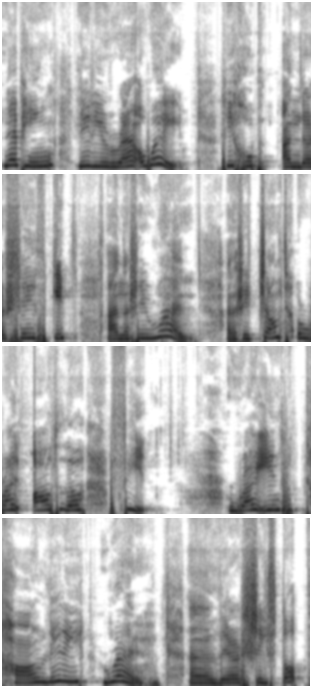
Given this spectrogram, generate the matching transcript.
napping, Lily ran away. She hopped and she skipped and she ran and she jumped right out the field. Right into town, Lily ran, and there she stopped.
